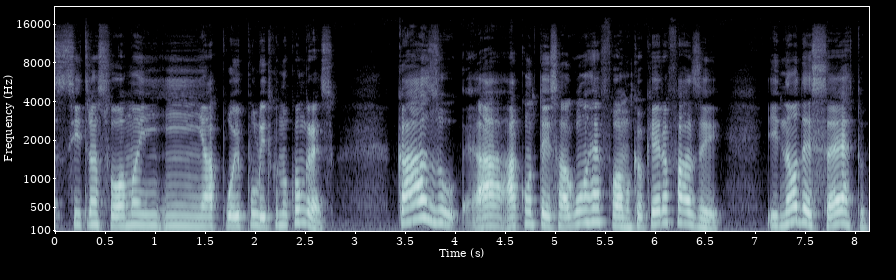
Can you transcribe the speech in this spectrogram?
se transforma em, em apoio político no Congresso. Caso a, aconteça alguma reforma que eu queira fazer e não dê certo,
